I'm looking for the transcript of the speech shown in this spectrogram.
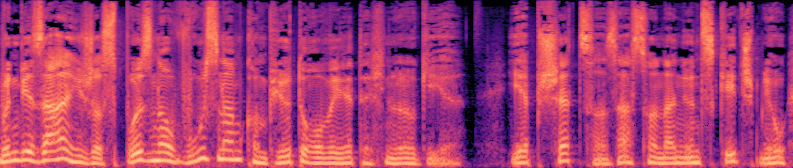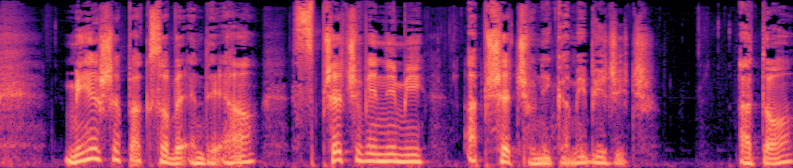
Won by zahi, że spoznał wuznam komputerowej technologie, je przeco zaso na nią sketch miał, mierze pak sobie NDR z przeciwnymi a przeciwnikami biedzić. A to,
